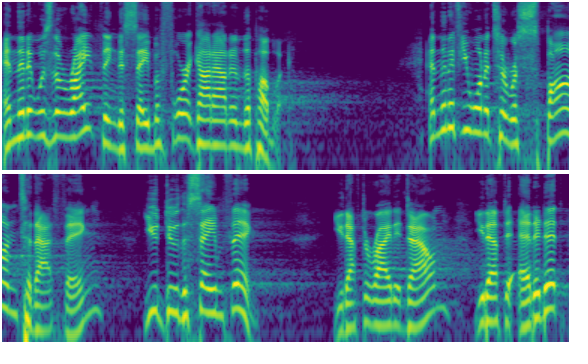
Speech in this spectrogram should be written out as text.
and then it was the right thing to say before it got out into the public. And then if you wanted to respond to that thing, you'd do the same thing. You'd have to write it down. You'd have to edit it.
